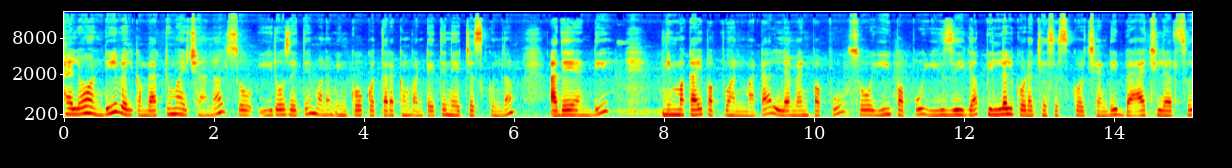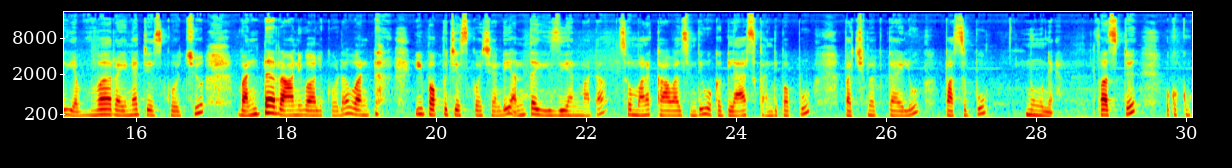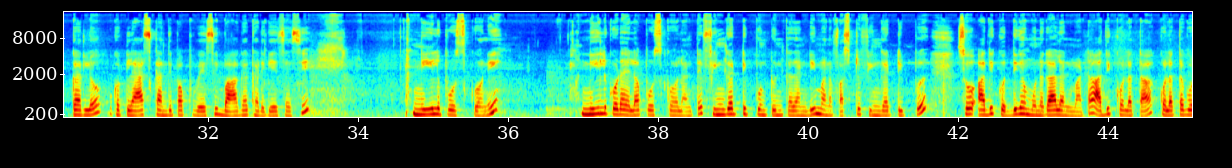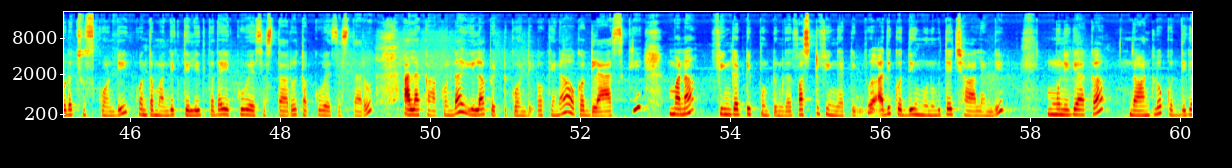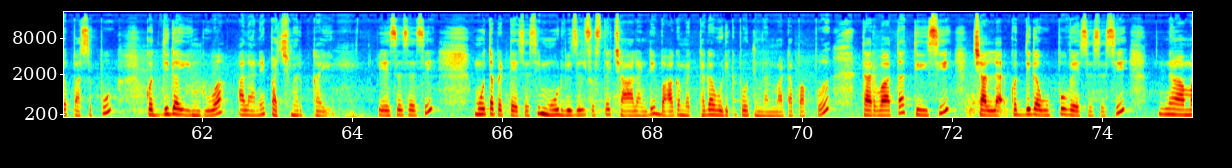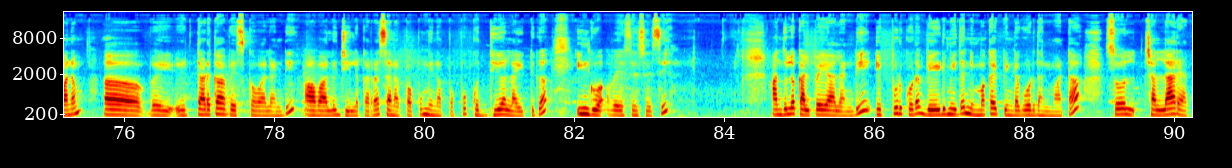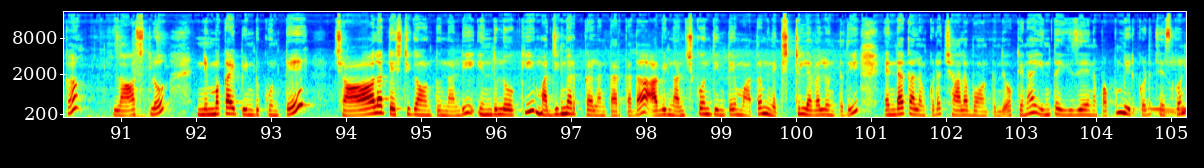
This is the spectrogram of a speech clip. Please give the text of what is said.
Hello అండి welcome back to my channel. So ఈరోజైతే మనం ఇంకో కొత్త రకం వంట అయితే నేర్చేసుకుందాం. అదే అండి నిమ్మకాయ పప్పు అనమాట లెమన్ పప్పు. సో ఈ పప్పు ఈజీగా పిల్లలు కూడా చేసేసుకోవచ్చు అండి బ్యాచిలర్స్ ఎవరైనా చేసుకోవచ్చు. వంట రాని వాళ్ళు కూడా వంట ఈ పప్పు చేసుకోవచ్చు అండి అంత ఈజీ అనమాట సో మనకు కావాల్సింది ఒక గ్లాస్ కందిపప్పు పచ్చిమిరపకాయలు పసుపు నూనె. ఫస్ట్ ఒక కుక్కర్లో ఒక గ్లాస్ కందిపప్పు వేసి బాగా కడిగేసేసి నీళ్ళు పోసుకొని నీళ్ళు కూడా ఎలా పోసుకోవాలంటే ఫింగర్ టిప్ ఉంటుంది కదండి మన ఫస్ట్ ఫింగర్ టిప్. సో అది కొద్దిగా మునగాలన్నమాట. అది కొలత కొలత కూడా చూసుకోండి. కొంతమందికి తెలియదు కదా ఎక్కువ వేసేస్తారు తక్కువ వేసేస్తారు. అలా కాకుండా ఇలా పెట్టుకోండి ఓకేనా? ఒక గ్లాస్కి మన ఫింగర్ టిప్ ఉంటుంది కదా ఫస్ట్ ఫింగర్ టిప్. అది కొద్దిగా మునిగితే చాలండి. మునిగాక దాంట్లో కొద్దిగా పసుపు కొద్దిగా ఇంగువ అలానే పచ్చిమిరపకాయ వేసేసేసి మూత పెట్టేసేసి మూడు విజిల్స్ వస్తే చాలండి. బాగా మెత్తగా ఉడికిపోతుంది అనమాట పప్పు. తర్వాత తీసి చల్ల కొద్దిగా ఉప్పు వేసేసేసి మనం తడకా వేసుకోవాలండి. ఆవాలు జీలకర్ర శనగపప్పు మినప్పప్పు కొద్దిగా లైట్గా ఇంగువ వేసేసేసి అందులో కలిపేయాలండి. ఎప్పుడు కూడా వేడి మీద నిమ్మకాయ పిండకూడదు అనమాట సో చల్లారాక లాస్ట్లో నిమ్మకాయ పిండుకుంటే చాలా టేస్టీగా ఉంటుందండి. ఇందులోకి మజ్జిగ మిరపకాయలు అంటారు కదా అవి నంచుకొని తింటే మాత్రం నెక్స్ట్ లెవెల్ ఉంటుంది. ఎండాకాలం కూడా చాలా బాగుంటుంది. ఓకేనా? ఇంత ఈజీ అయిన పప్పు మీరు కూడా చేసుకోండి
